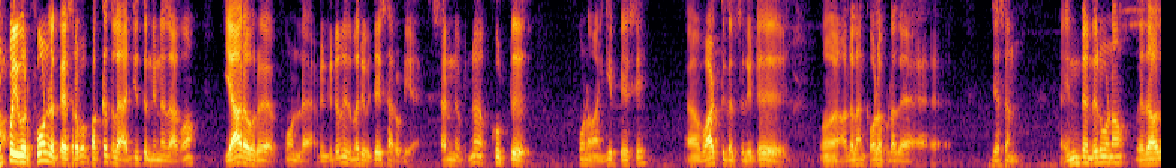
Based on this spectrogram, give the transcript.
அப்போ இவர் ஃபோனில் பேசுகிறப்போ பக்கத்தில் அஜித் நின்னதாகும் யார் அவர் ஃபோனில் அப்படின்னு கேட்டோம் இது மாதிரி விஜய் சாருடைய சன் அப்படின்னு கூப்பிட்டு ஃபோனை வாங்கி பேசி வாழ்த்துக்கள் சொல்லிவிட்டு அதெல்லாம் கவலைப்படாத ஜெசன். இந்த நிறுவனம் ஏதாவது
